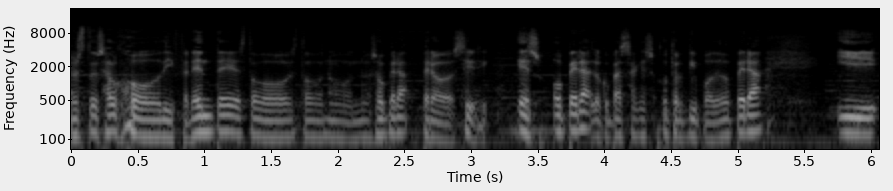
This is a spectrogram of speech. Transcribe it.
esto es algo diferente esto, esto no, es ópera, pero sí, sí, es ópera, lo que pasa que es otro tipo de ópera y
